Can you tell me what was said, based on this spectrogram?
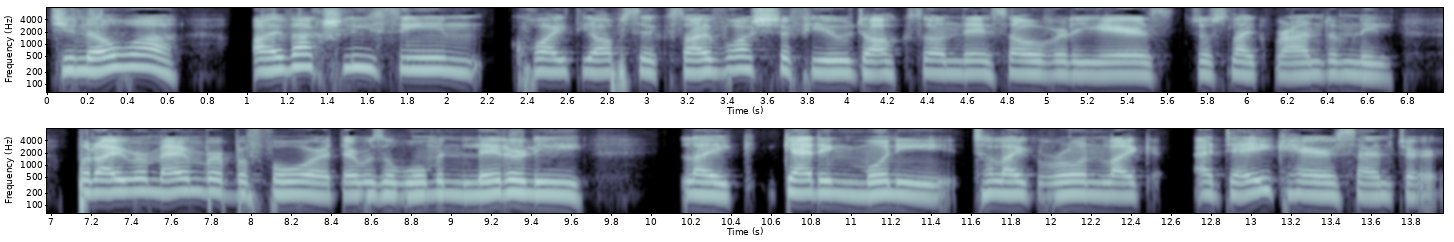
do you know what? I've actually seen quite the opposite because I've watched a few docs on this over the years, just like randomly. But I remember before there was a woman literally like getting money to like run like a daycare center,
